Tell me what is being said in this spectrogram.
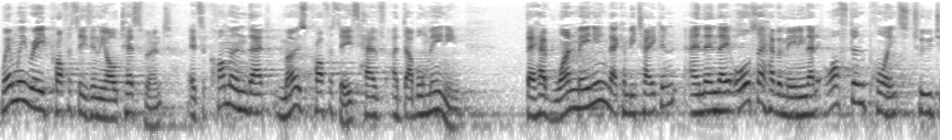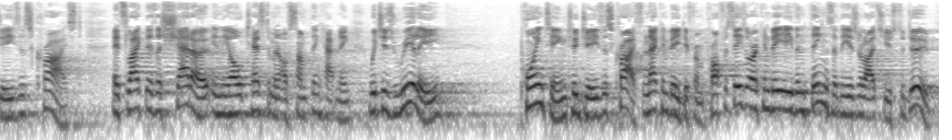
When we read prophecies in the Old Testament, it's common that most prophecies have a double meaning. They have one meaning that can be taken, and then they also have a meaning that often points to Jesus Christ. It's like there's a shadow in the Old Testament of something happening, which is really pointing to Jesus Christ. And that can be different prophecies or it can be even things that the Israelites used to do,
